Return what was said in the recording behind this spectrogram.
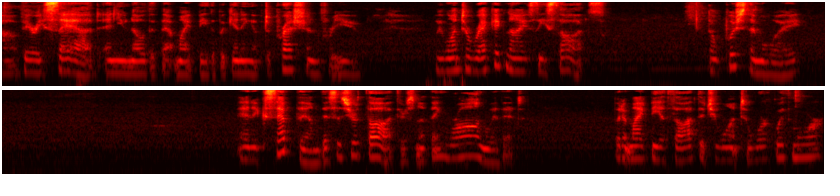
uh, very sad, and you know that that might be the beginning of depression for you. We want to recognize these thoughts. Don't push them away. And accept them. This is your thought. There's nothing wrong with it. But it might be a thought that you want to work with more.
